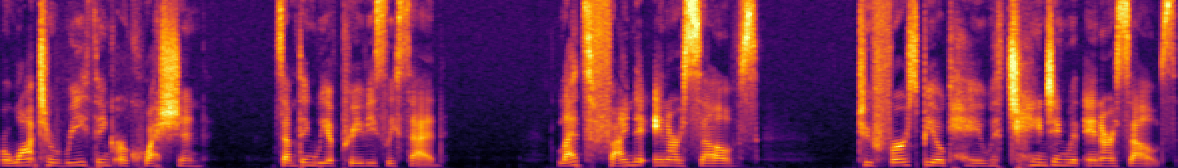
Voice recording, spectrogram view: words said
or want to rethink or question something we have previously said. Let's find it in ourselves to first be okay with changing within ourselves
